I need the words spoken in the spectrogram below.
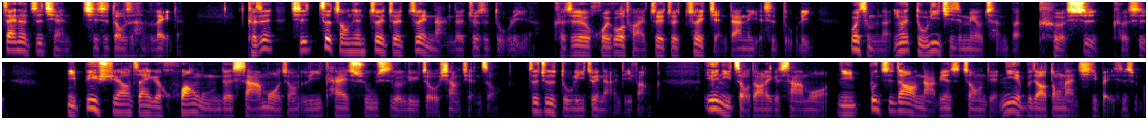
在那之前，其实都是很累的。可是，其实这中间最最最难的就是独立了。可是回过头来，最最最简单的也是独立。为什么呢？因为独立其实没有成本。可是，可是你必须要在一个荒芜的沙漠中离开舒适的绿洲向前走，这就是独立最难的地方。因为你走到了一个沙漠，你不知道哪边是终点，你也不知道东南西北是什么。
